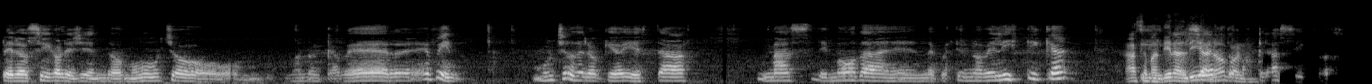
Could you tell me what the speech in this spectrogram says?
pero sigo leyendo mucho, Manuel Carrer, en fin, mucho de lo que hoy está más de moda en la cuestión novelística. Ah, se mantiene al día, ¿no? Con los clásicos.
